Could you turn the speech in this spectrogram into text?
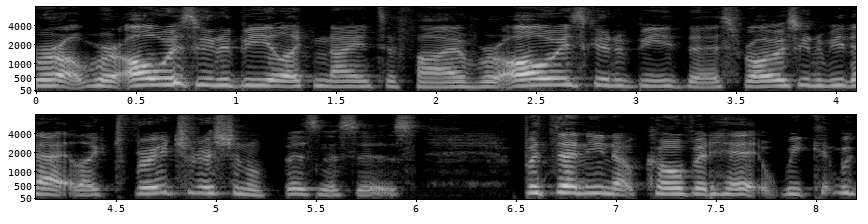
we're we're always going to be like 9 to 5 we're always going to be this we're always going to be that like very traditional businesses. But then you know covid hit we we,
